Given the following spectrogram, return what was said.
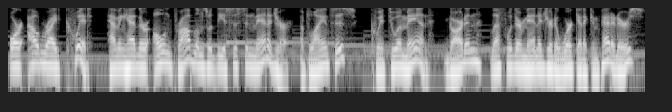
or outright quit, having had their own problems with the assistant manager. Appliances quit to a man. Garden left with their manager to work at a competitor's,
